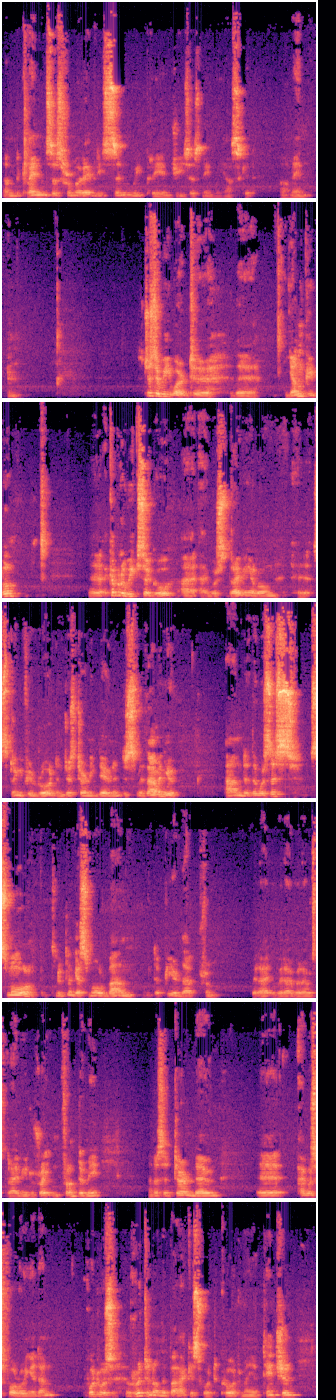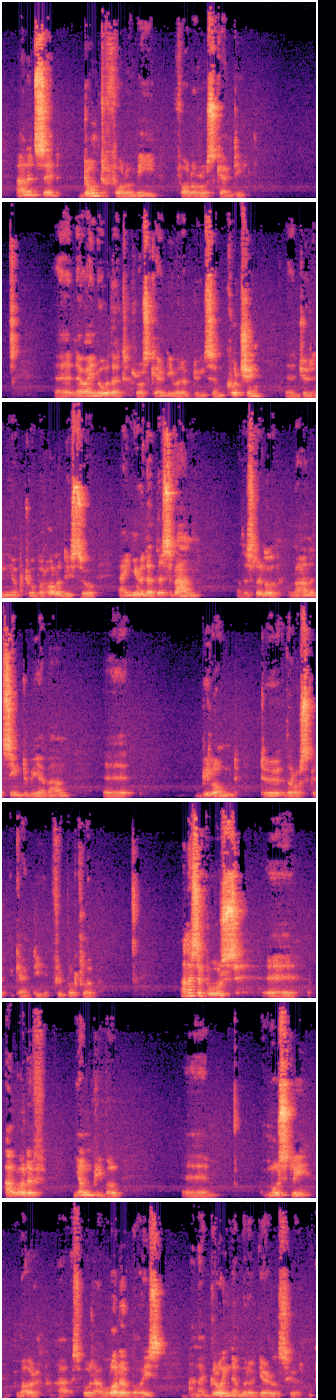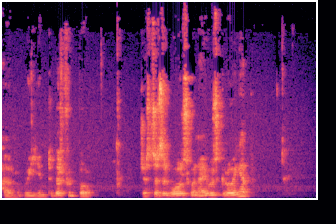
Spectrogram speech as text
and cleanse us from our every sin, we pray. In Jesus' name we ask it. Amen. Just a wee word to the young people. Uh, a couple of weeks ago, I, I was driving along uh, Springfield Road and just turning down into Smith Avenue, and there was this small, it looked like a small van. It appeared that from where I, where I, where I was driving, it was right in front of me, and as it turned down, uh, I was following it, and what was written on the back is what caught my attention, and it said, Don't follow me, follow Ross County. Uh, now, I know that Ross County were up doing some coaching uh, during the October holidays, so I knew that this van, this little van, it seemed to be a van, uh, belonged to the Ross County Football Club. And I suppose uh, a lot of young people um, mostly, or I suppose a lot of boys, and a growing number of girls who are really into their football, just as it was when I was growing up.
